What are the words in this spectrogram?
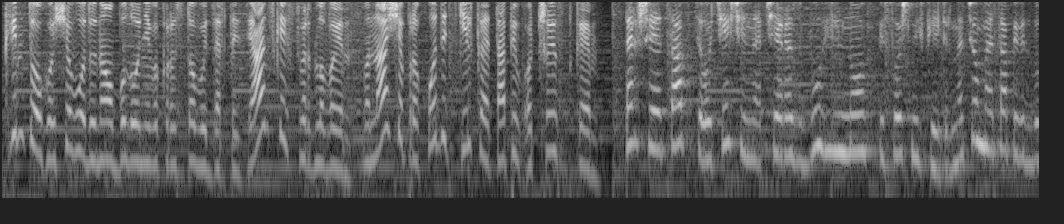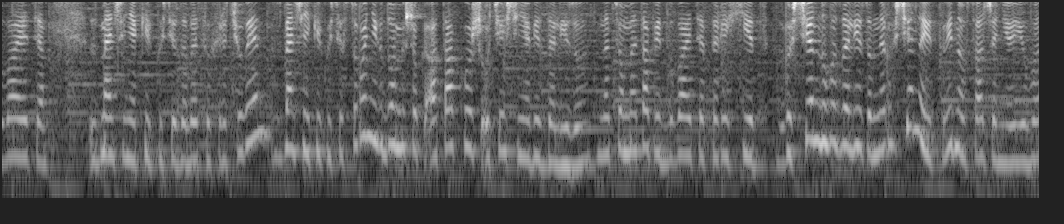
Крім того, що воду на оболоні використовують з артезіанських свердловин, вона ще проходить кілька етапів очистки. Перший етап це очищення через вугільно-пісочний фільтр. На цьому етапі відбувається зменшення кількості завислих речовин, зменшення кількості сторонніх домішок, а також очищення від залізу. На цьому етапі відбувається перехід розчинного заліза в нерозчинне і відповідно всадження його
